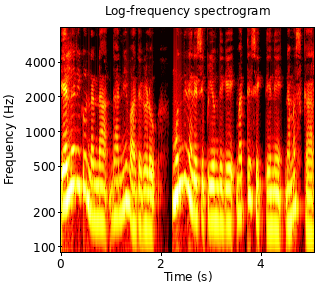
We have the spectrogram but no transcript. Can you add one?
ಎಲ್ಲರಿಗೂ ನನ್ನ ಧನ್ಯವಾದಗಳು. ಮುಂದಿನ ರೆಸಿಪಿಯೊಂದಿಗೆ ಮತ್ತೆ ಸಿಗ್ತೇನೆ. ನಮಸ್ಕಾರ.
